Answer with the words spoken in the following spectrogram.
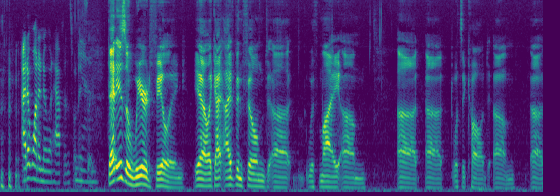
I don't want to know what happens when I sleep. That is a weird feeling. Yeah, like I, I've been filmed uh, with my um, uh, uh, what's it called? Um, uh,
